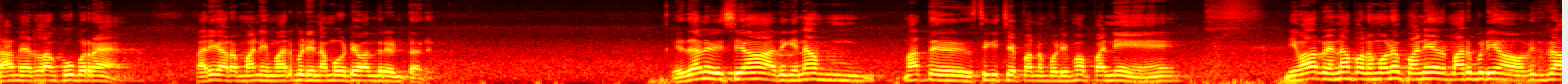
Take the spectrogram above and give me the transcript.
சாமியாரெல்லாம் கூப்பிட்றேன். பரிகாரம் பண்ணி மறுபடியும் நம்மகிட்டே வந்துருன்ட்டார் இதான விஷயம்? அதுக்கு என்ன மாற்று சிகிச்சை பண்ண முடியுமோ பண்ணி நீ வார என்ன பண்ண முடியும் பண்ணி அதை மறுபடியும் வித்ட்ரா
